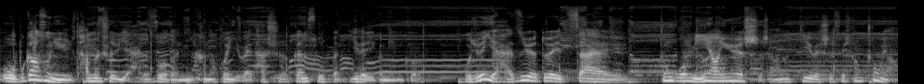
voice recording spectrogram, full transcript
我不告诉你他们是野孩子做的，你可能会以为它是甘肃本地的一个民歌。我觉得野孩子乐队在中国民谣音乐史上的地位是非常重要的，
